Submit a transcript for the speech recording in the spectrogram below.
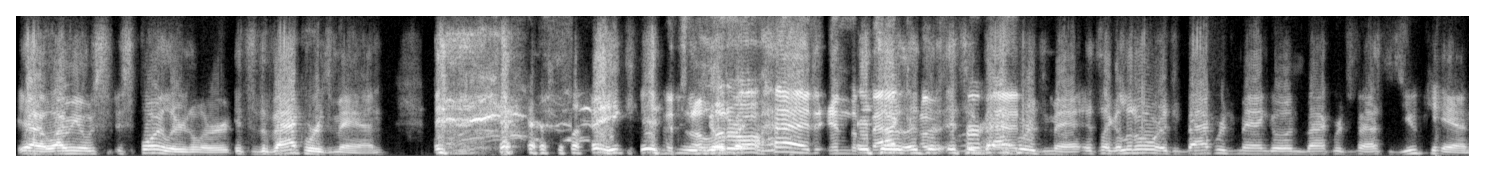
Yeah, well, I mean, it was spoilers alert. It's the backwards man. like, it- It's a literal back- head in the it's back a, it's, a, it's a backwards man. It's like a little. It's a backwards man going backwards fast as you can.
